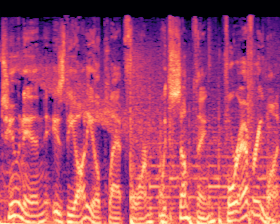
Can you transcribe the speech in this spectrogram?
TuneIn is the audio platform with something for everyone.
